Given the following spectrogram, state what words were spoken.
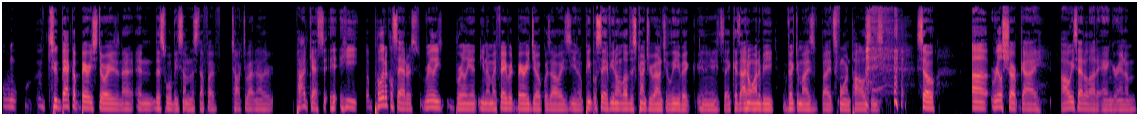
to back up Barry's stories, and I, and this will be some of the stuff I've talked about in other podcasts. He, political satirist, really brilliant. You know, my favorite Barry joke was always, you know, people say if you don't love this country, why don't you leave it? And he'd say, because I don't want to be victimized by its foreign policies. so, uh, real sharp guy. Always had a lot of anger in him.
